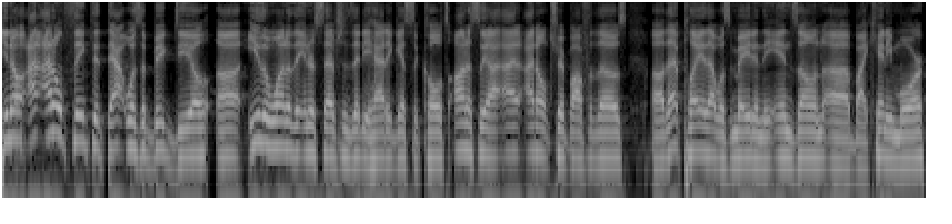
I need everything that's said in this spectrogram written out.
You know, I, I, don't think that that was a big deal. Uh, either one of the interceptions that he had against the Colts, honestly, I, I, I don't trip off of those. Uh, that play that was made in the end zone uh, by Kenny Moore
